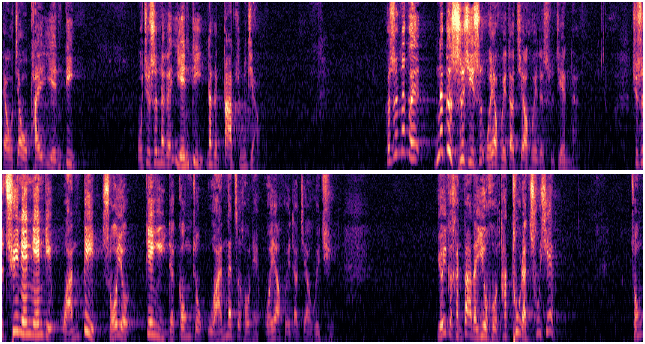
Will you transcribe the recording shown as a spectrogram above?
要我叫我拍炎帝，我就是那个炎帝那个大主角。可是那个那个时期是我要回到教会的时间了，就是去年年底完毕所有电影的工作完了之后呢，我要回到教会去。有一个很大的诱惑，他突然出现。从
